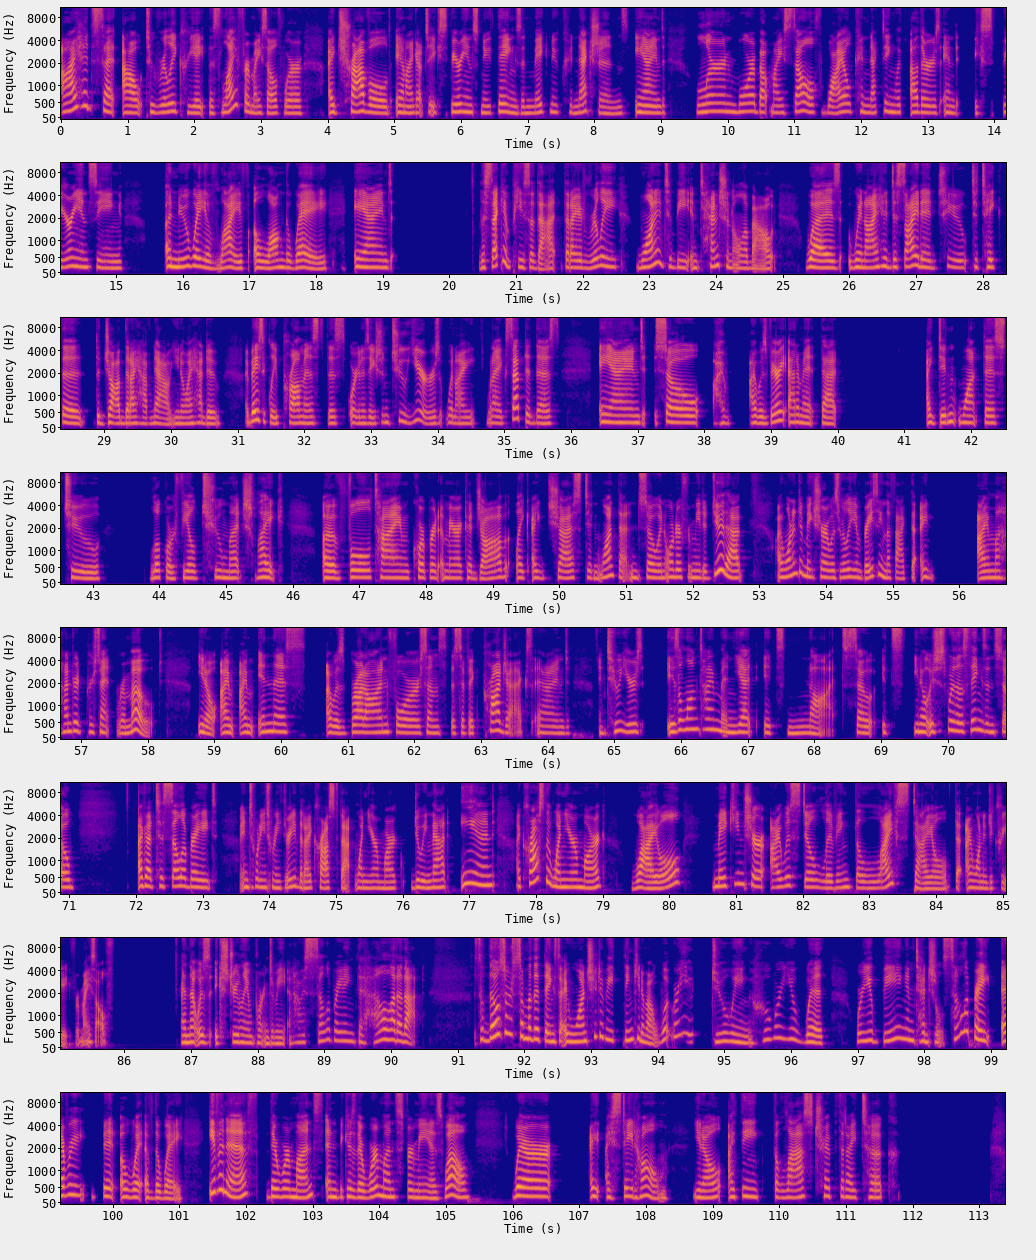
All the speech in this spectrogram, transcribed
I had set out to really create this life for myself where I traveled and I got to experience new things and make new connections and learn more about myself while connecting with others and experiencing a new way of life along the way. And the second piece of that that I had really wanted to be intentional about was when I had decided to to take the the job that I have now. You know, I had to I basically promised this organization 2 years when I when I accepted this. And so I I was very adamant that I didn't want this to look or feel too much like a full time corporate America job. Like, I just didn't want that. And so, in order for me to do that, I wanted to make sure I was really embracing the fact that I, I'm a hundred percent remote. You know, I'm I'm in this. I was brought on for some specific projects, and in two years is a long time, and yet it's not. So it's you know it's just one of those things. And so, I got to celebrate in 2023 that I crossed that one year mark doing that. And I crossed the one year mark while making sure I was still living the lifestyle that I wanted to create for myself. And that was extremely important to me. And I was celebrating the hell out of that. So, those are some of the things that I want you to be thinking about. What were you doing? Who were you with? Were you being intentional? Celebrate every bit away of the way, even if there were months, and because there were months for me as well, where I, I stayed home. You know, I think the last trip that I took,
